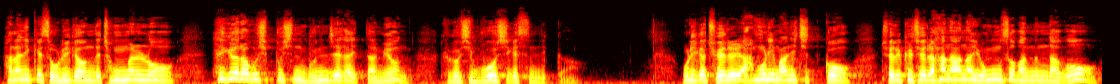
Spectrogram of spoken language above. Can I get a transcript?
하나님께서 우리 가운데 정말로 해결하고 싶으신 문제가 있다면 그것이 무엇이겠습니까? 우리가 죄를 아무리 많이 짓고 죄를 그 죄를 하나하나 용서받는다고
